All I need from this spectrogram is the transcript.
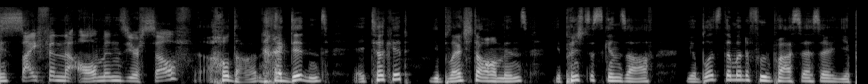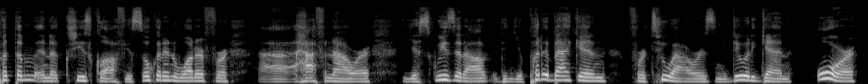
you siphon the almonds yourself? Hold on, I didn't. I took it. You blanched the almonds. You pinched the skins off. You blitz them in a food processor, you put them in a cheesecloth, you soak it in water for uh, half an hour, you squeeze it out, then you put it back in for two hours and you do it again. Or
